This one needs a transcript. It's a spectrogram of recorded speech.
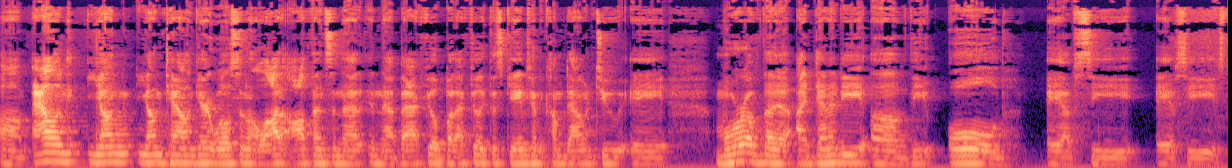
um, Allen, young young talent, Garrett Wilson, a lot of offense in that in that backfield. But I feel like this game's going to come down to a more of the identity of the old AFC AFC East.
